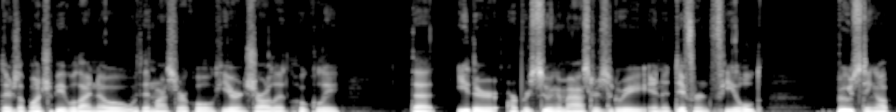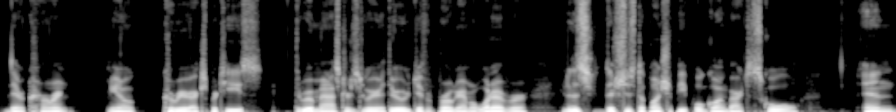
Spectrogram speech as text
there's a bunch of people i know within my circle here in charlotte locally that either are pursuing a master's degree in a different field, boosting up their current, you know, career expertise through a master's degree or through a different program or whatever. You know, there's there's just a bunch of people going back to school, and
